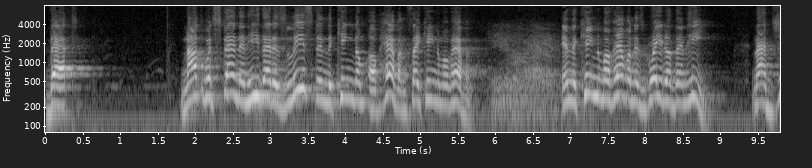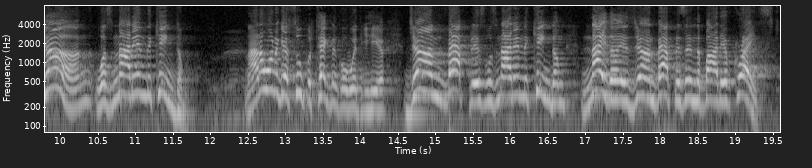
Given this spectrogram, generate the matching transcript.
that, notwithstanding, he that is least in the kingdom of heaven, say, kingdom of heaven. Kingdom of heaven. In the kingdom of heaven is greater than he. Now, John was not in the kingdom. Now, I don't want to get super technical with you here. John Baptist was not in the kingdom, neither is John Baptist in the body of Christ.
